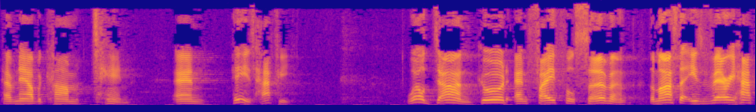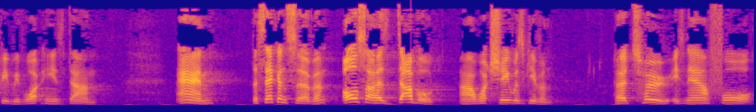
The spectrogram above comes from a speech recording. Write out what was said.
have now become ten. And he is happy. Well done, good and faithful servant. The master is very happy with what he has done. And the second servant also has doubled uh, what she was given. Her two is now four.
